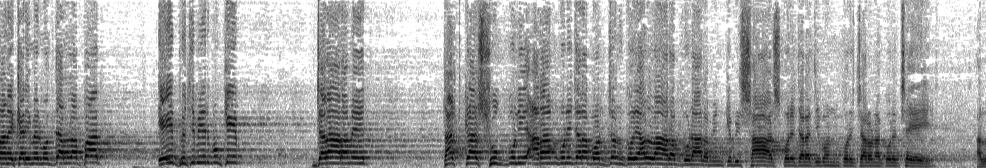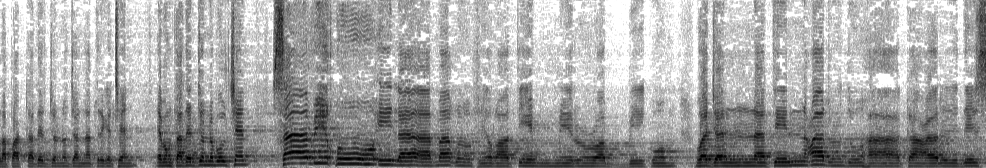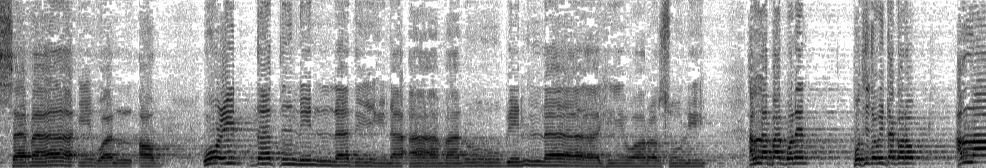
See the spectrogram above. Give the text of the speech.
কোরআনে কারিমের মধ্যে আল্লাহ পাক এই পৃথিবীর বুকে যারা আরামের টাটকা সুখগুলি, আরামগুলি যারা বর্জন করে আল্লাহ রব্বুর আলমিনকে বিশ্বাস করে যারা জীবন পরিচালনা করেছে, আল্লাহ পাক তাদের জন্য জান্নাত রেখেছেন এবং তাদের জন্য বলছেন সাবিকু ইলা মাগফিরাতিম মির রাব্বিকুম ওয়া জান্নাতিন আরদুহা কা'আরদিস সামাই ওয়াল আরদ أعدت للذين آمنوا بالله ورسوله আল্লাহ পাক বলেন প্রতিযোগিতা করো আল্লাহর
